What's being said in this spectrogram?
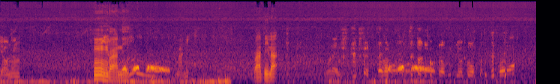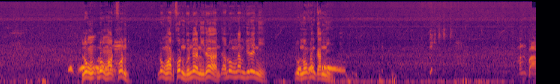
ดียวหนึงอืมบานนี่มานี่บาทนี่ละบ่ได้ลง YouTube ลงลงหอดคนลงหอดคนเบิ่นเด้อนี่เด้อเอาลงน้ำอยู่ได้นี่รุ่นนกน้ำกันนี่ มันบัง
